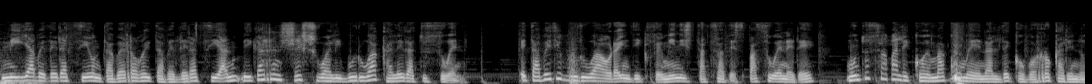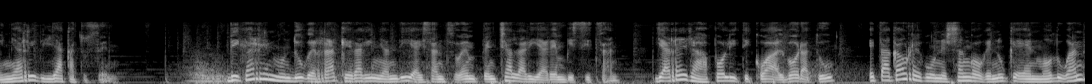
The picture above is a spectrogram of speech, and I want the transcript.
Mila bederatzion eta berrogeita bederatzean bigarren sexua liburua kaleratu zuen. Eta bere burua oraindik feministatza despazuen ere, mundu zabaleko emakumeen aldeko borrokaren oinarri bilakatu zen. Bigarren mundu gerrak eragin handia izan zuen pentsalariaren bizitzan. Jarrera politikoa alboratu eta gaur egun esango genukeen moduan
